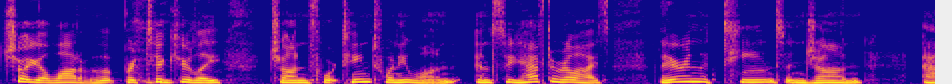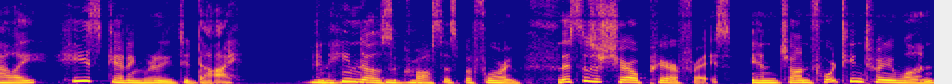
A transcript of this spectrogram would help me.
show you a lot of them, but particularly John 14, 21. And so you have to realize they're in the teens and John, Allie, he's getting ready to die. And he mm-hmm, knows the mm-hmm. cross is before him. This is a Cheryl paraphrase. In John 14, 21,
